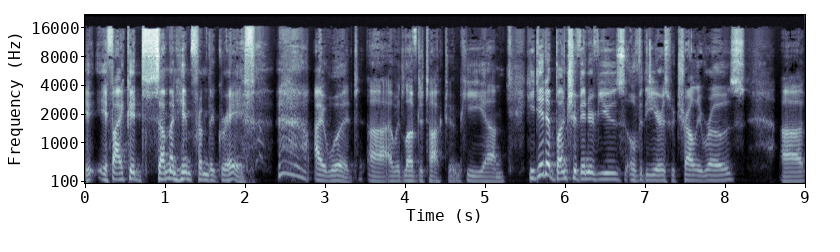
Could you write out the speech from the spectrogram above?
if I could summon him from the grave, I would. Uh, I would love to talk to him. He um, he did a bunch of interviews over the years with Charlie Rose. Uh,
